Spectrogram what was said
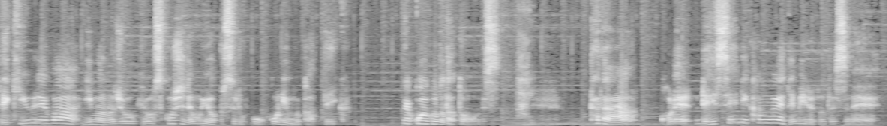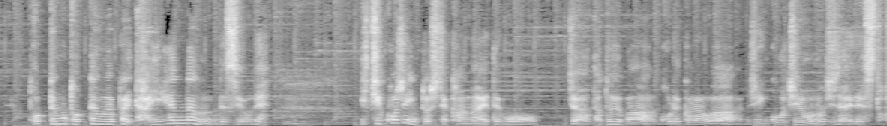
できうれば今の状況を少しでも良くする方向に向かっていく。でこういうことだと思うんです。はい、ただ、これ冷静に考えてみるとですね、とってもとってもやっぱり大変なんですよね。うん、一個人として考えても、じゃあ例えばこれからは人工知能の時代ですと。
